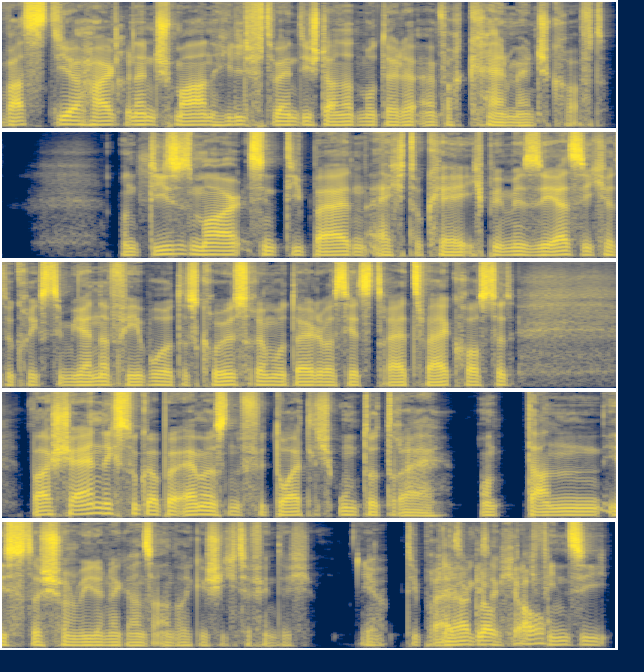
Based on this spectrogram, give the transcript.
Was dir halt einen Schmarrn hilft, wenn die Standardmodelle einfach kein Mensch kauft. Und dieses Mal sind die beiden echt okay. Ich bin mir sehr sicher, du kriegst im Jänner, Februar das größere Modell, was jetzt 3,2 kostet. Wahrscheinlich sogar bei Amazon für deutlich unter 3. Und dann ist das schon wieder eine ganz andere Geschichte, finde ich. Ja, die Preise, ja, glaube ich auch. Finde sie,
